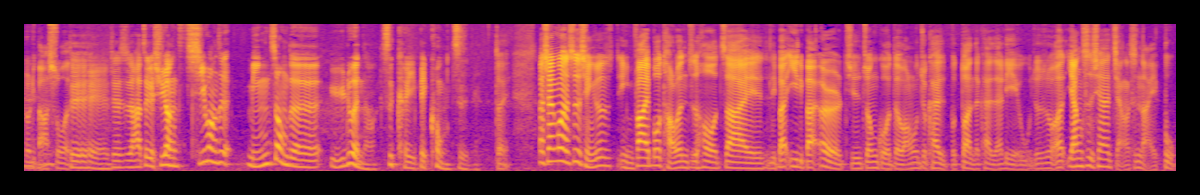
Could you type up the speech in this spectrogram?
啰里吧嗦的。对对，就是他这个希望希望这个民众的舆论啊是可以被控制的。对。那相关的事情就是引发一波讨论之后，在礼拜一、礼拜二，其实中国的网络就开始不断的开始在猎物，就是说，呃，央视现在讲的是哪一部？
